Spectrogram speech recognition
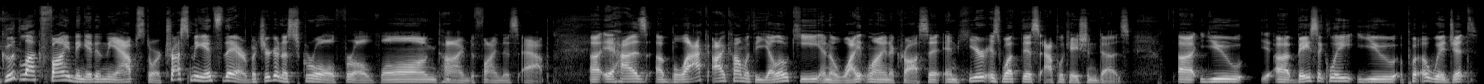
good luck finding it in the App Store. Trust me, it's there, but you're going to scroll for a long time to find this app. Uh, it has a black icon with a yellow key and a white line across it. And here is what this application does. Uh, you uh, basically you put a widget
